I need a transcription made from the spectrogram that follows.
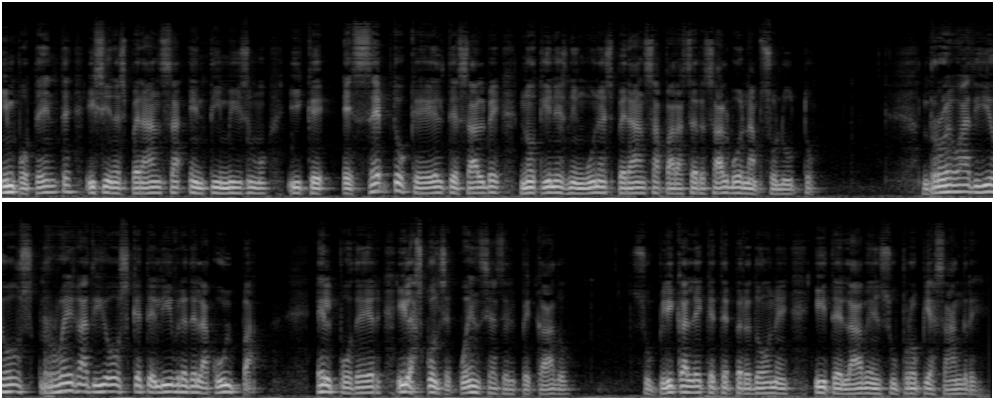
impotente y sin esperanza en ti mismo y que, excepto que Él te salve, no tienes ninguna esperanza para ser salvo en absoluto. Ruega a Dios, ruega a Dios que te libre de la culpa, el poder y las consecuencias del pecado. Suplícale que te perdone y te lave en su propia sangre.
